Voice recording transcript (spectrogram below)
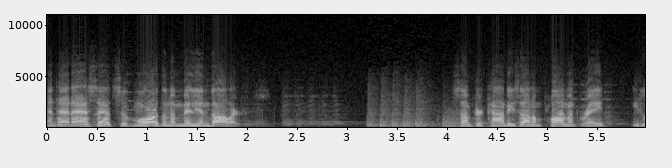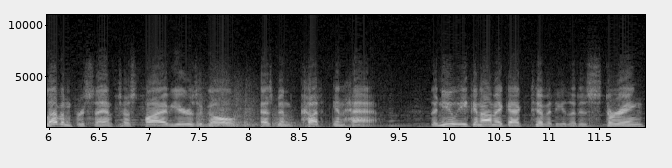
and had assets of more than a million dollars. Sumter County's unemployment rate 11% just five years ago, has been cut in half. The new economic activity that is stirring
